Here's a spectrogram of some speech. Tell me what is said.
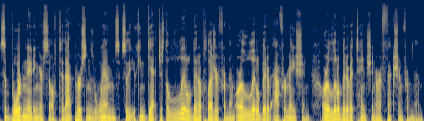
subordinating yourself to that person's whims so that you can get just a little bit of pleasure from them or a little bit of affirmation or a little bit of attention or affection from them.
